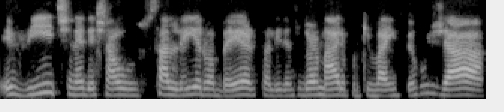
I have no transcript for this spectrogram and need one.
evite, né, deixar o saleiro aberto ali dentro do armário, porque vai enferrujar.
